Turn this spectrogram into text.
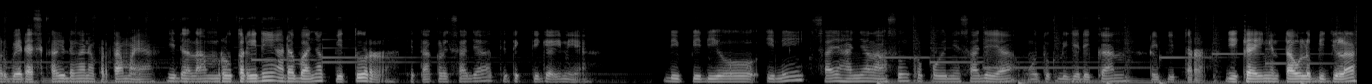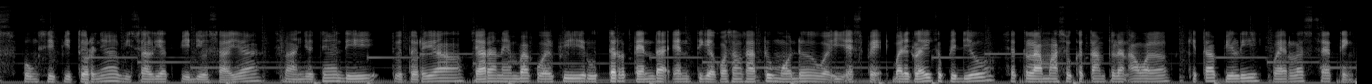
berbeda sekali dengan yang pertama ya. Di dalam router ini ada banyak fitur. Kita klik saja titik tiga ini ya di video ini saya hanya langsung ke poinnya saja ya untuk dijadikan repeater. Jika ingin tahu lebih jelas fungsi fiturnya bisa lihat video saya selanjutnya di tutorial cara nembak wifi router tenda N301 mode WISP balik lagi ke video. Setelah masuk ke tampilan awal kita pilih wireless setting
